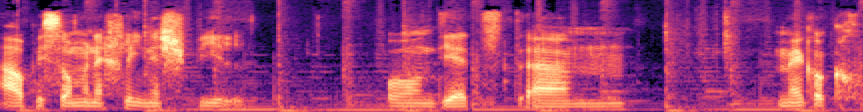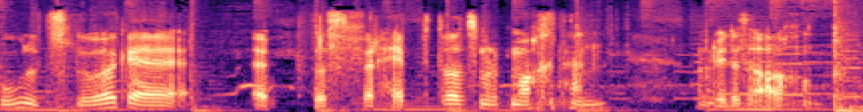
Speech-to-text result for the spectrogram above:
Auch bei so einem kleinen Spiel. Und jetzt ähm, mega cool zu schauen, ob das verhebt, was wir gemacht haben und wie das ankommt.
